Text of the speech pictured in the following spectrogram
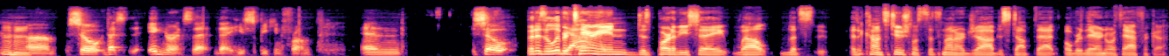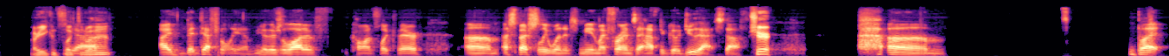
Mhm. Um, so that's the ignorance that that he's speaking from, and so. But as a yeah, I- libertarian, does part of you say, well, let's, as a constitutionalist, that's not our job to stop that over there in North Africa? Are you conflicted with that? I definitely am. You know, there's a lot of conflict there, um, especially when it's me and my friends that have to go do that stuff. Sure. Um, but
